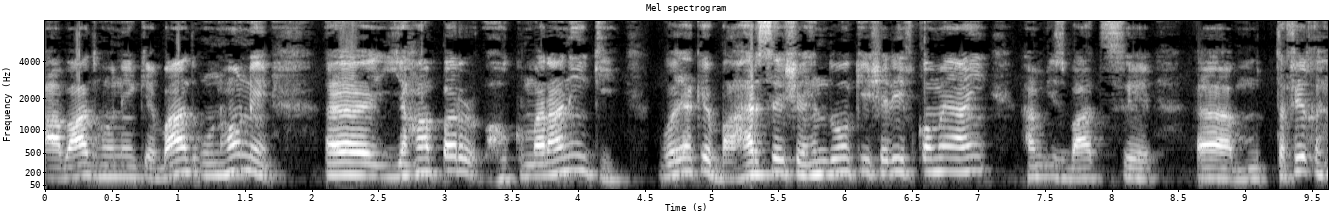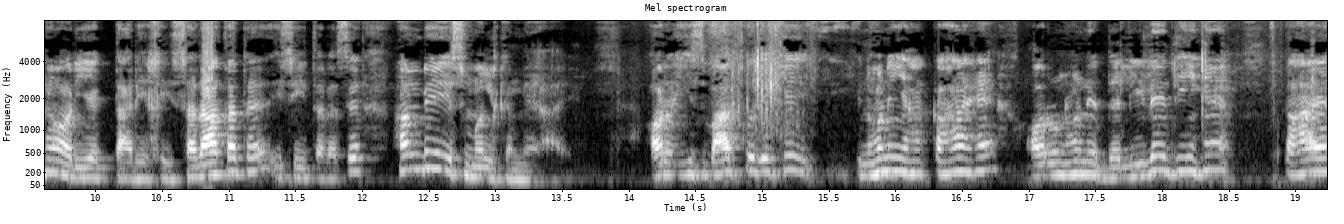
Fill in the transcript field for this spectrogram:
आबाद होने के बाद उन्होंने यहाँ पर हुक्मरानी की, गोया के बाहर से हिंदुओं की शरीफ कौमें आई। हम इस बात से मुतफ़ हैं और ये एक तारीख़ी सदाकत है। इसी तरह से हम भी इस मुल्क में आए। और इस बात को देखिए, इन्होंने यहाँ कहा है और उन्होंने दलीलें दी हैं। कहा है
